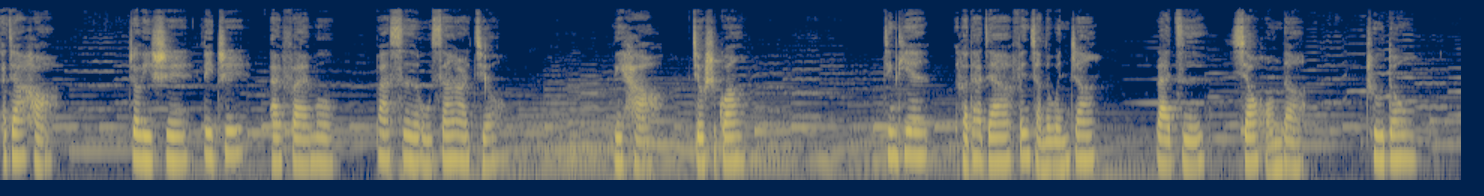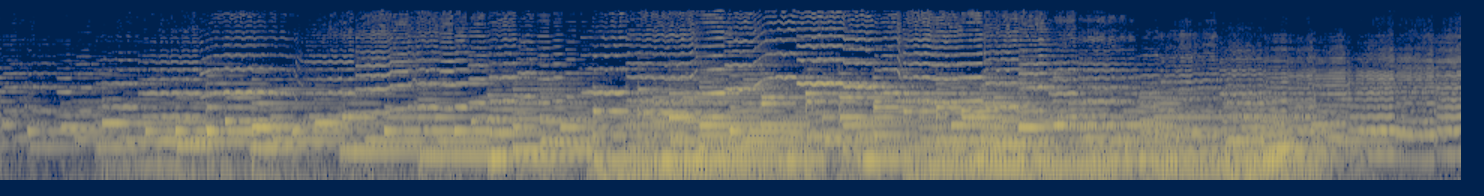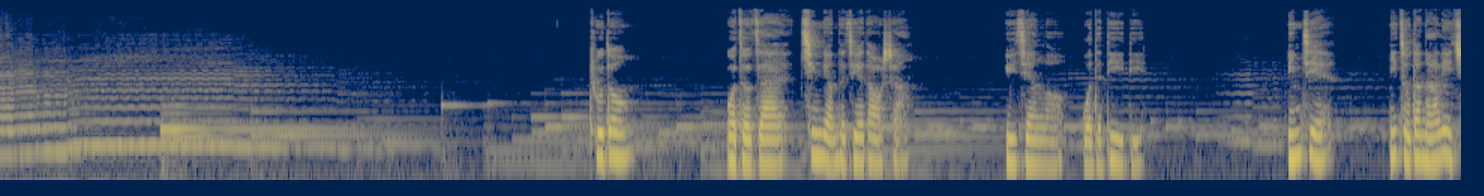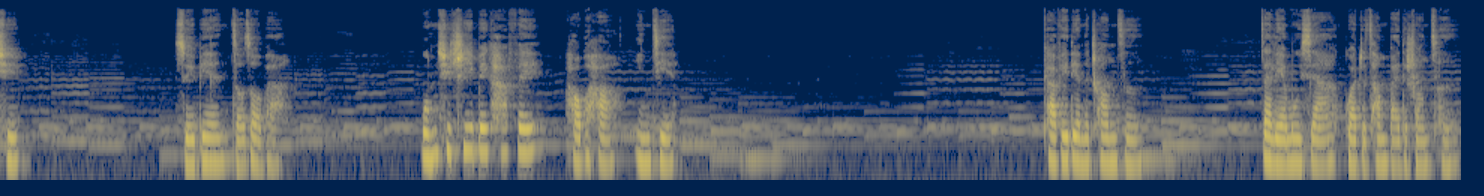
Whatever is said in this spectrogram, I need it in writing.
大家好，这里是荔枝 FM 八四五三二九。你好，旧时光。今天和大家分享的文章来自萧红的《初冬》。初冬，我走在清凉的街道上，遇见了我的弟弟。莹姐，你走到哪里去？随便走走吧。我们去吃一杯咖啡，好不好，莹姐？咖啡店的窗子。在帘幕下挂着苍白的双层。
